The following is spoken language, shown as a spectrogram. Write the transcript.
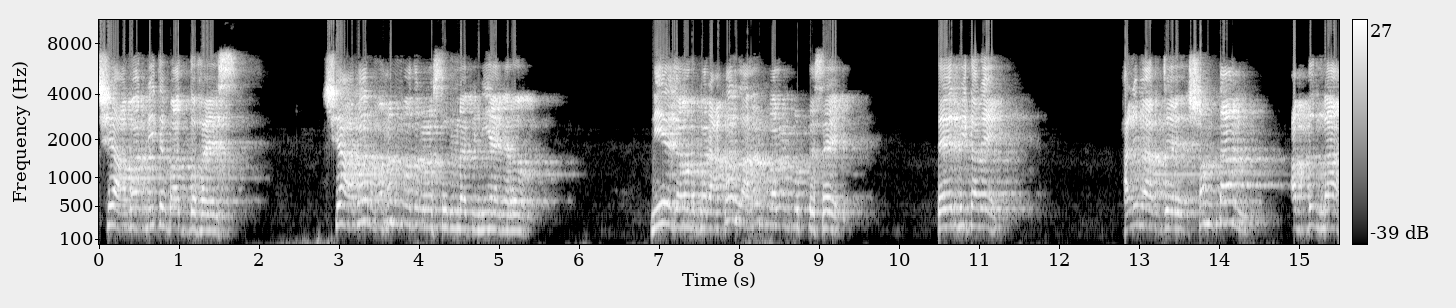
সে আবার নিতে বাধ্য হয়েছে। সে আবার মোহাম্মদ রসুল্লাহকে নিয়ে গেল। নিয়ে যাওয়ার পরে আবার লালন পালন করতেছে। এর ভিতরে হালিমার যে সন্তান আবদুল্লাহ,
